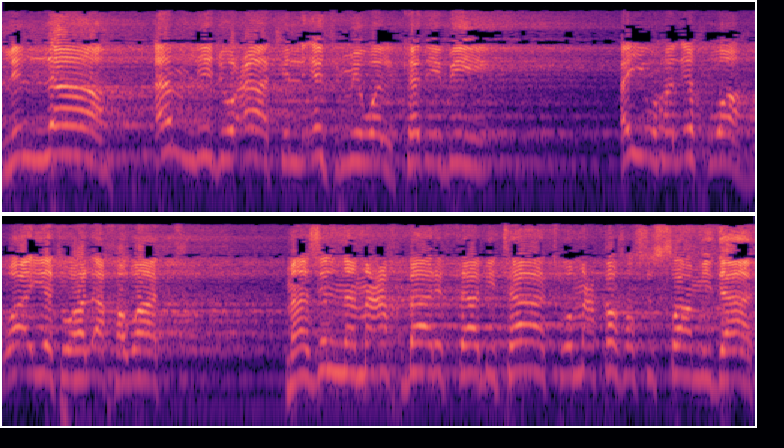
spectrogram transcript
لله أم لدعاة الإثم والكذب؟ أيها الإخوة وأيتها الأخوات ما زلنا مع أخبار الثابتات ومع قصص الصامدات.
